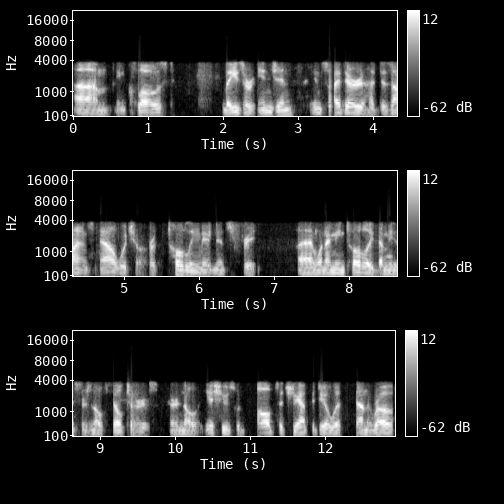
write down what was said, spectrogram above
um, enclosed laser engine inside their uh, designs now, which are totally maintenance free. And when I mean totally, that means there's no filters, there are no issues with bulbs that you have to deal with down the road.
